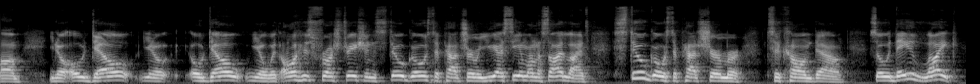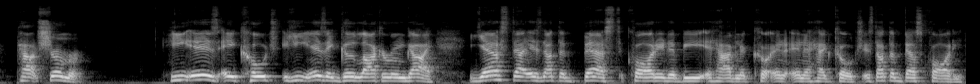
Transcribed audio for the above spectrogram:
um, you know, Odell, you know, Odell, you know, with all his frustration, still goes to Pat Shurmur. You guys see him on the sidelines, still goes to Pat Shurmur to calm down. So they like Pat Shurmur. He is a coach. He is a good locker room guy. Yes, that is not the best quality to be having a co- in, in, a head coach. It's not the best quality.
